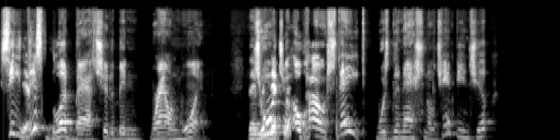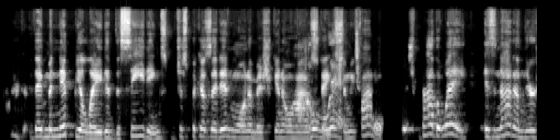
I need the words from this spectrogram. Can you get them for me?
See, this bloodbath should have been round one. They Georgia, Ohio State was the national championship. They manipulated the seedings just because they didn't want a Michigan Ohio Correct. State semifinal, which, by the way, is not in their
